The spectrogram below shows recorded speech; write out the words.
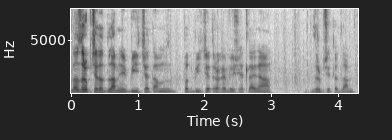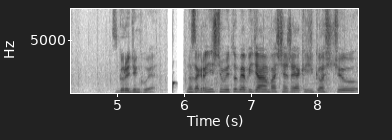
no zróbcie to dla mnie, wbijcie tam, podbijcie trochę wyświetlenia. Zróbcie to dla mnie. Z góry dziękuję. Na zagranicznym YouTubie widziałem właśnie, że jakiś gościu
